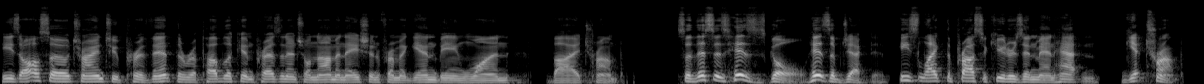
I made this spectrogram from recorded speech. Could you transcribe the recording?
He's also trying to prevent the Republican presidential nomination from again being won by Trump. So, this is his goal, his objective. He's like the prosecutors in Manhattan get Trump.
